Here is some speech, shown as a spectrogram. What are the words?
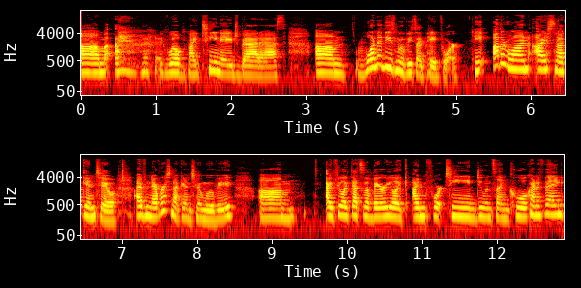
Um, I my teenage badass. Um, one of these movies I paid for. The other one I snuck into. I've never snuck into a movie. Um, I feel like that's a very like, I'm 14 doing something cool kind of thing.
